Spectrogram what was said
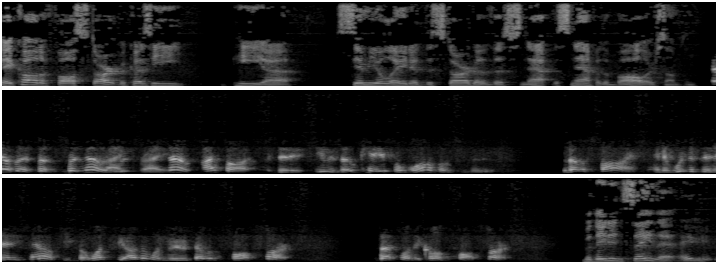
They called a false start because he he uh, simulated the start of the snap the snap of the ball or something. Yeah, no, Right, was, right. no. I thought that it, it was okay for one of them to move, so that was fine, and it wouldn't have been any penalty. But once the other one moved, that was a false start. That's why they called it a false start. But they didn't say that, dude.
